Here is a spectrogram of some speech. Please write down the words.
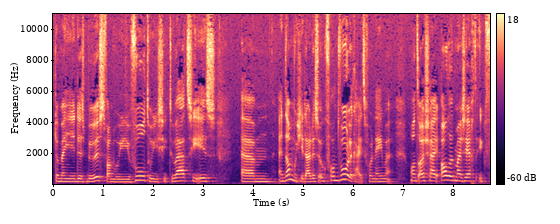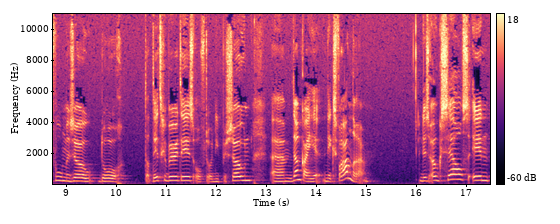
Dan ben je dus bewust van hoe je je voelt, hoe je situatie is. Um, en dan moet je daar dus ook verantwoordelijkheid voor nemen. Want als jij altijd maar zegt: Ik voel me zo door dat dit gebeurd is of door die persoon, um, dan kan je niks veranderen. Dus ook zelfs in,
